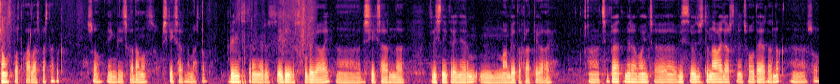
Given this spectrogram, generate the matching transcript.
чоң спортко аралашып баштадык ошол эң биринчи кадамыбыз бишкек шаарынан башталды биринчи тренерибиз эгеев рыскулбек агай бишкек шаарында личный тренерим мамбетов ратбек агай чемпионат мира боюнча биз өзүбүздүн агайларыбыз менен чогуу даярдандык. Ошол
